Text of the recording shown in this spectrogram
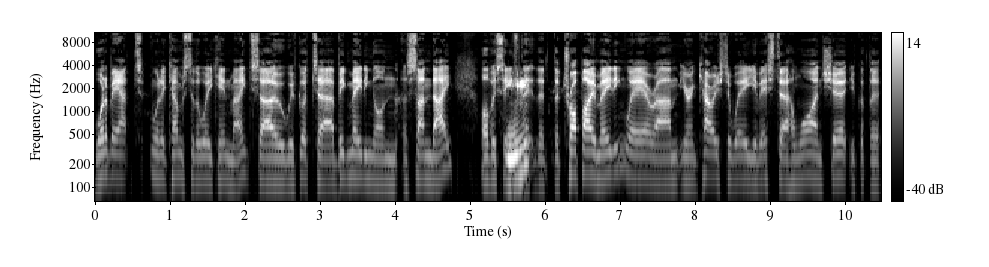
What about when it comes to the weekend, mate? So we've got a big meeting on Sunday. Obviously, mm-hmm. the, the, the Troppo meeting where um, you're encouraged to wear your best uh, Hawaiian shirt. You've got the,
